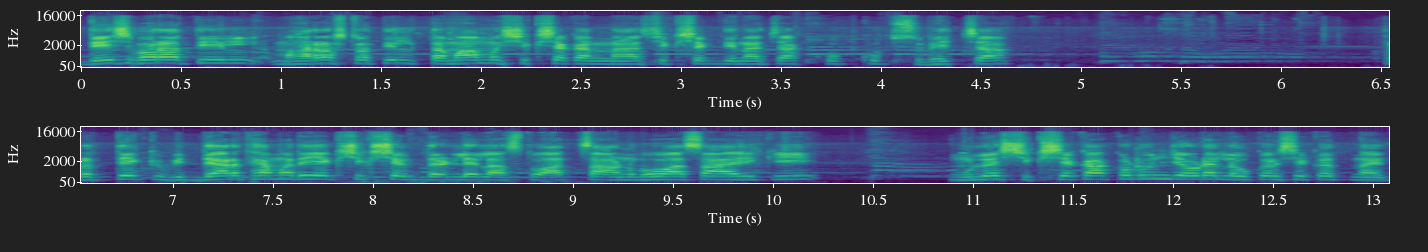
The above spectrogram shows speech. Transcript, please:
देशभरातील महाराष्ट्रातील तमाम शिक्षकांना शिक्षक दिनाच्या खूप खूप शुभेच्छा. प्रत्येक विद्यार्थ्यामध्ये एक शिक्षक दडलेला असतो. आजचा अनुभव असा आहे की मुलं शिक्षकाकडून जेवढ्या लवकर शिकत नाहीत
